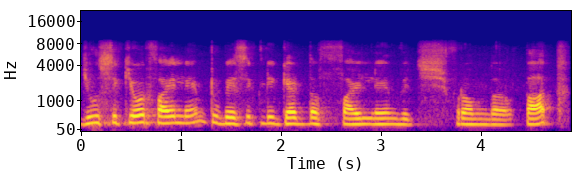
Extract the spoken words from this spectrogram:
use secure file name to basically get the file name which from the path.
